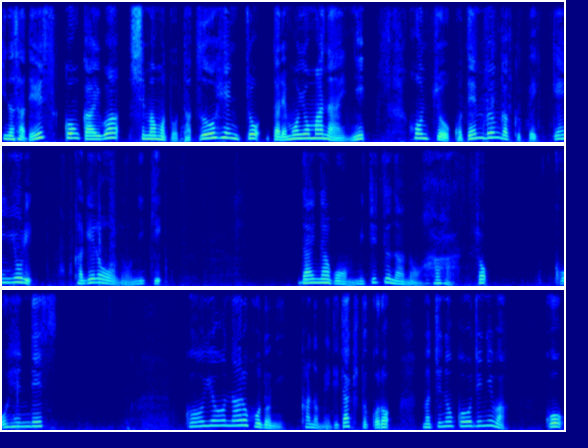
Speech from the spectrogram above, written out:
きなさです。今回は島本達夫編著誰も読まないに本庁古典文学別件より影楼の二期大納言道綱の母書後編です。紅葉なるほどにかのめでたきところ町の工事には子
